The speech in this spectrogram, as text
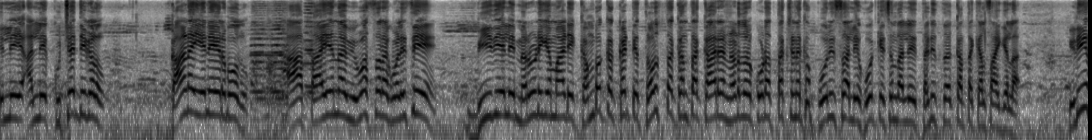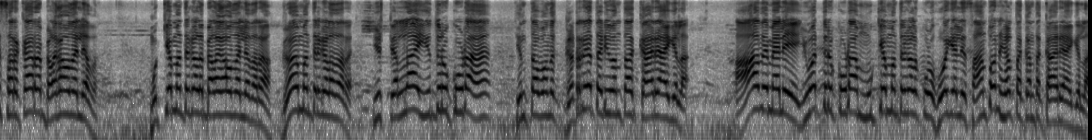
ಇಲ್ಲಿ ಅಲ್ಲಿ ಕುಚದ್ದಿಗಳು. ಕಾರಣ ಏನೇ ಇರ್ಬೋದು, ಆ ತಾಯಿಯನ್ನು ವಿವಸ್ತ್ರಗೊಳಿಸಿ ಬೀದಿಯಲ್ಲಿ ಮೆರವಣಿಗೆ ಮಾಡಿ ಕಂಬಕ್ಕೆ ಕಟ್ಟಿ ತಳಿಸ್ತಕ್ಕಂಥ ಕಾರ್ಯ ನಡೆದರೂ ಕೂಡ ತಕ್ಷಣಕ್ಕೆ ಪೊಲೀಸ್ ಅಲ್ಲಿ ಹೋಗಿ ಅಲ್ಲಿ ತಡಿತಕ್ಕಂಥ ಕೆಲಸ ಆಗಿಲ್ಲ. ಇಡೀ ಸರ್ಕಾರ ಬೆಳಗಾವದಲ್ಲಿ ಅದ. ಮುಖ್ಯಮಂತ್ರಿಗಳು ಬೆಳಗಾವದಲ್ಲಿ ಅದಾರ ಗೃಹ ಮಂತ್ರಿಗಳದಾರ, ಇಷ್ಟೆಲ್ಲ ಇದ್ದರೂ ಕೂಡ ಇಂಥ ಒಂದು ಘಟನೆ ತಡೆಯುವಂಥ ಕಾರ್ಯ ಆಗಿಲ್ಲ. ಆದ ಮೇಲೆ ಕೂಡ ಮುಖ್ಯಮಂತ್ರಿಗಳು ಕೂಡ ಹೋಗಿ ಅಲ್ಲಿ ಸಾಂತ್ವನ ಹೇಳ್ತಕ್ಕಂಥ ಕಾರ್ಯ ಆಗಿಲ್ಲ.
